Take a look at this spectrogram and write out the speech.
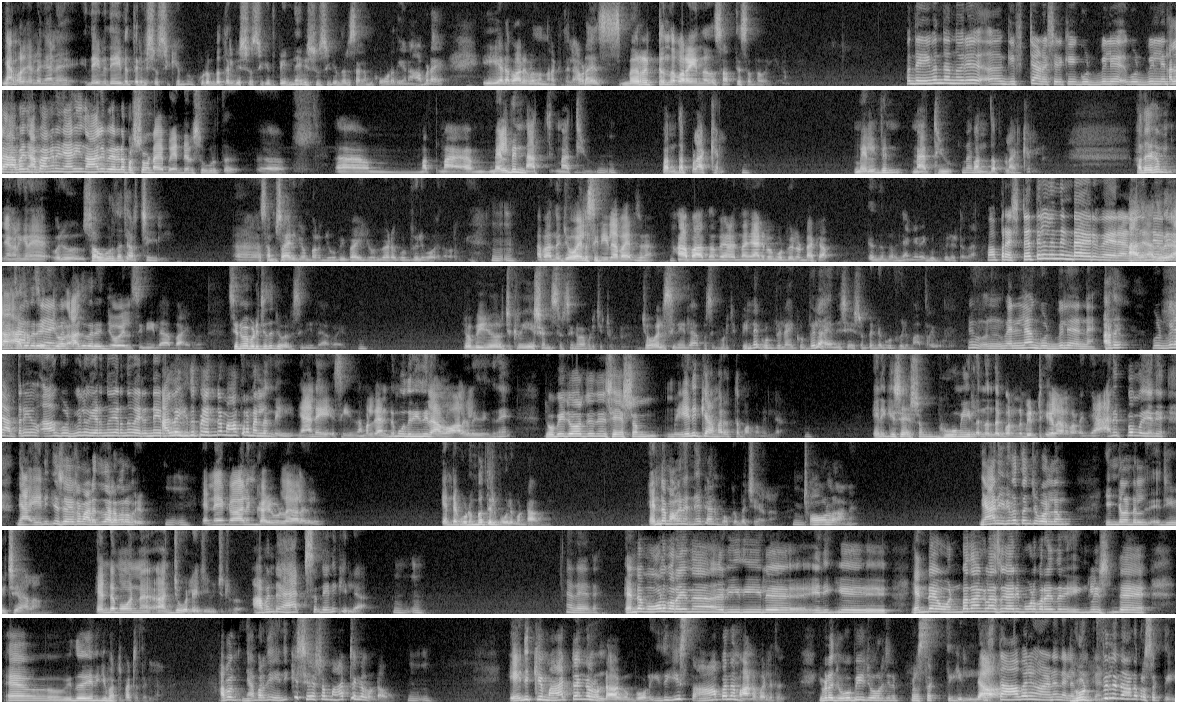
ഞാൻ പറഞ്ഞല്ലോ ഞാൻ ദൈവ ദൈവത്തിൽ വിശ്വസിക്കുന്നു കുടുംബത്തിൽ വിശ്വസിക്കുന്നു പിന്നെ വിശ്വസിക്കുന്ന ഒരു സ്ഥലം കോടതിയാണ്. അവിടെ ഈ ഇടപാടുകളൊന്നും നടക്കത്തില്ല. അവിടെ മെറിറ്റ് എന്ന് പറയുന്നത് സത്യസന്ധതയ്ക്കാണ്. അപ്പൊ ദൈവം തന്നൊരു ഗിഫ്റ്റ് ആണ് ശരിക്കും ഗുഡ് വിൽ ഗുഡ് വിൽ അല്ല അപ്പൊ അപ്പൊ അങ്ങനെ ഞാൻ ഈ നാല് പേരുടെ പ്രശ്നം ഉണ്ടായപ്പോൾ എന്റെ ഒരു സുഹൃത്ത് മെൽവിൻ മാത്യു പന്തപ്ലാക്കൽ. മെൽവിൻ മാത്യു പന്തപ്ലാക്കൽ. അദ്ദേഹം ഞങ്ങളിങ്ങനെ ഒരു സൗഹൃദ ചർച്ചയിൽ സംസാരിക്കാൻ പറഞ്ഞു. ജോബി ബായി ജോബി ബായുടെ ഗുഡ് വിൽ പോയെന്ന് പറഞ്ഞു അപ്പൊ അന്ന് ജോയൽ സിനിയിലാ പായിരുന്നു അപ്പൊ അന്ന് എന്നാ ഞാനിപ്പോ ഗുഡ് വിൽ ഉണ്ടാക്കാം. എന്ന് പറഞ്ഞ് അങ്ങനെ ഇട്ടതാണ് ആ പ്രശ്നത്തിൽ നിന്നുണ്ടായ ഒരു പേരാണ് അതുവരെ അതുവരെ ജോ- അതുവരെ ജോയൽ സിനി ലാബായിരുന്നു സിനിമ പിടിച്ചത് ജോയൽ സിനി ലാബായിരുന്നു ജോബി ജോർജ് ക്രിയേഷൻസ് സിനിമ പിടിച്ചിട്ടുണ്ട്. ജോയൽ സിനി ലാബ് സിനിമ പിടിച്ചു. പിന്നെ ഗുഡ് വിൽ ആയി ഗുഡ് വിൽ ആയതിനു ശേഷം പിന്നെ ഗുഡ്വിൽ മാത്രമേ ഉള്ളൂ. എല്ലാം ഗുഡ്വിൽ തന്നെ. അതെ. ഗുഡ്വിൽ അത്രയും ആ ഗുഡ്വിൽ ഉയർന്നുയർന്നു വരുന്നേ അല്ല ഇതിപ്പോ എന്റെ നീ. ഞാൻ നമ്മൾ രണ്ട് മൂന്ന് രീതിയിലാണല്ലോ ആളുകൾ ഇതിനെ ജോബി ജോർജിന് ശേഷം എനിക്ക് അമരത്വമൊന്നുമില്ല എനിക്ക് ശേഷം ഭൂമിയിൽ നിന്നെന്തൊക്കെ പറഞ്ഞ വിട്ടികളാണ് പറഞ്ഞത്. ഞാനിപ്പം ഞാൻ ഞാൻ എനിക്ക് ശേഷം അടുത്ത തലമുറ വരും. എന്നെക്കാളും കഴിവുള്ള ആളുകൾ എന്റെ കുടുംബത്തിൽ പോലും ഉണ്ടാകും എന്റെ മകൻ എന്നെക്കാളും പൊക്കം വെച്ചയാളാണ് ടോളാണ് ഞാൻ ഇരുപത്തഞ്ച് കൊല്ലം ഇംഗ്ലണ്ടിൽ ജീവിച്ചയാളാണ് എന്റെ മോൻ അഞ്ച് കൊല്ലേ ജീവിച്ചിട്ടുള്ളൂ. അവന്റെ ആക്സിഡന്റ് എനിക്കില്ല. അതെ അതെ. എന്റെ മോൾ പറയുന്ന രീതിയിൽ എനിക്ക് എന്റെ ഒൻപതാം ക്ലാസ്സുകാരി മോൾ പറയുന്ന ഇംഗ്ലീഷിന്റെ ഇത് എനിക്ക് പറ്റ പറ്റത്തില്ല. അപ്പം ഞാൻ പറഞ്ഞു എനിക്ക് ശേഷം മാറ്റങ്ങൾ ഉണ്ടാകും. എനിക്ക് മാറ്റങ്ങൾ ഉണ്ടാകുമ്പോൾ ഇത് ഈ സ്ഥാപനമാണ് വലുത്. ഇവിടെ ജോബി ജോർജിന് പ്രസക്തിയില്ല. സ്ഥാപനമാണ് ഗുഡ് ഗുഡ്വില്ലിനാണ് പ്രസക്തി.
